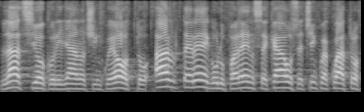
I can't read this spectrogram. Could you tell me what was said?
Lazio Corigliano 5 a 8, Alterego Luparense Caos 5 a 4,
